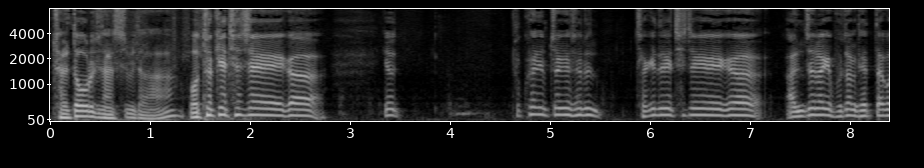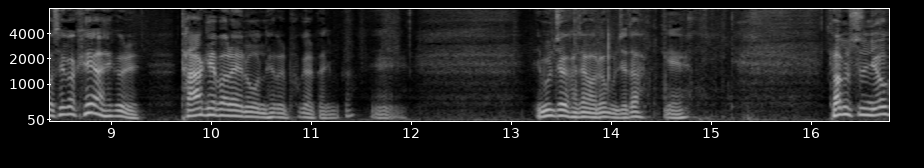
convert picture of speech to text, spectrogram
잘 떠오르진 않습니다. 어떻게 체제가, 북한 입장에서는 자기들의 체제가 안전하게 보장됐다고 생각해야 핵을 다 개발해 놓은 핵을 포기할 거 아닙니까? 예. 이 문제가 가장 어려운 문제다. 예. 다음 뉴스는요?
